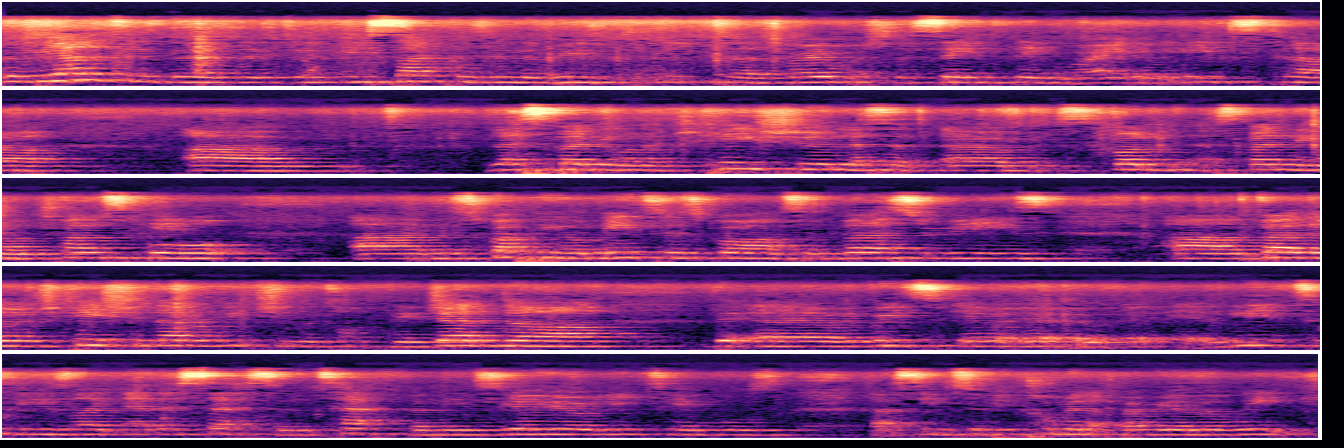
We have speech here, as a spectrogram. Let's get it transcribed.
the reality is the, the, the, these cycles in the lead to very much the same thing, right? It leads to um, less spending on education, less um, spending on transport, um, scrapping on maintenance grants and bursaries, uh, further education never reaching the top of the agenda. The, uh, it, leads, it, it, it, leads to these like NSS and TEF and these yo-yo league tables that seem to be coming up every other week.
